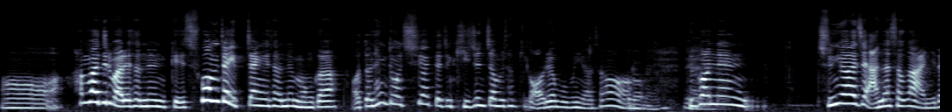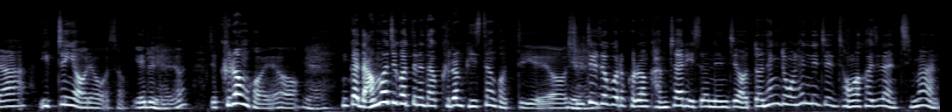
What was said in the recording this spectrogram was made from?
어 한마디로 말해서는 이렇게 수험자 입장에서는 뭔가 어떤 행동을 취할 때 좀 기준점을 삼기가 어려운 부분이어서 그러네. 예. 그거는 중요하지 않아서가 아니라 입증이 어려워서 예를 예. 들면 이제 그런 거예요. 예. 그러니까 나머지 것들은 다 그런 비슷한 것들이에요. 예. 실질적으로 그런 감찰이 있었는지 어떤 행동을 했는지 정확하지는 않지만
